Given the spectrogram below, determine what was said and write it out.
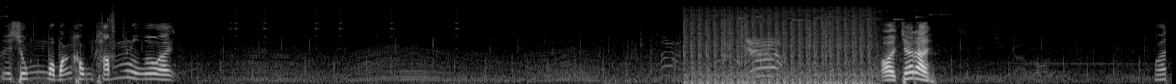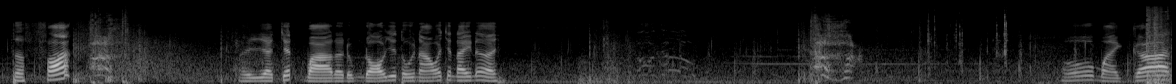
cái súng mà bắn không thấm luôn các bạn ôi chết rồi. What the fuck? Bây giờ chết bà rồi đụng độ với tụi nào ở trên đây nữa rồi. Oh my god.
